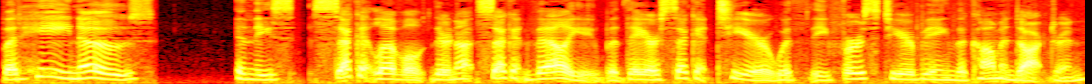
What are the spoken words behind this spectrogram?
But He knows in these second level, they're not second value, but they are second tier, with the first tier being the common doctrine.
